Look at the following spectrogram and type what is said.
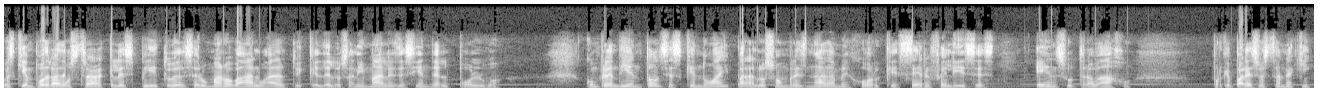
Pues ¿quién podrá demostrar que el espíritu del ser humano va a lo alto y que el de los animales desciende al polvo? Comprendí entonces que no hay para los hombres nada mejor que ser felices en su trabajo, porque para eso están aquí,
